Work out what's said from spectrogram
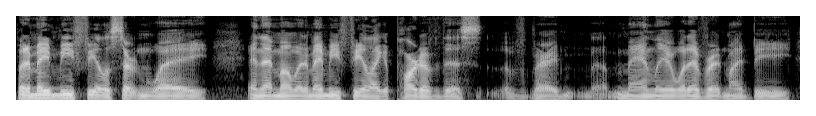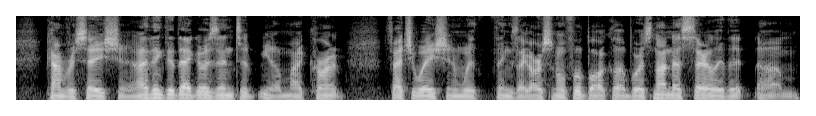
but it made me feel a certain way in that moment. It made me feel like a part of this very uh, manly or whatever it might be conversation. And I think that that goes into you know my current infatuation with things like Arsenal Football Club, where it's not necessarily that um,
